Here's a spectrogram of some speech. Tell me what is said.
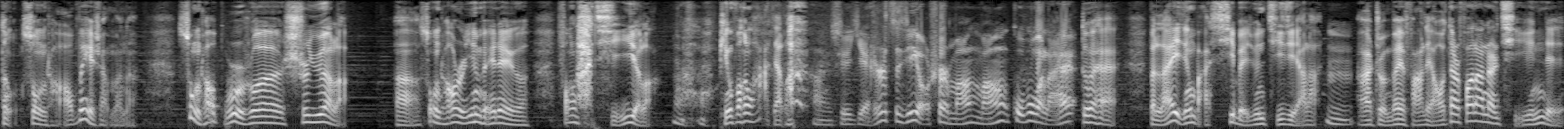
等宋朝，为什么呢？宋朝不是说失约了啊，宋朝是因为这个方腊起义了，啊 平方腊去了。啊，这也是自己有事儿忙忙顾不过来。对，本来已经把西北军集结了嗯啊，准备伐辽，但是方腊那儿起义，你得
